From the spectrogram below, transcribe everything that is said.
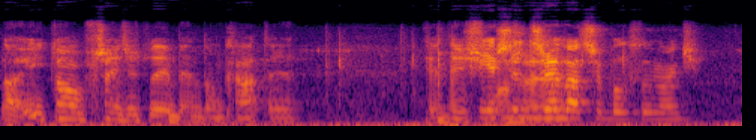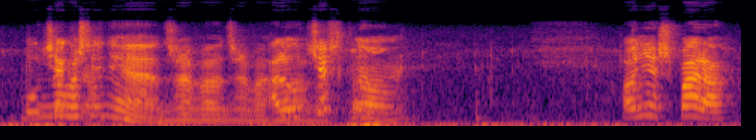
No i to wszędzie tutaj będą kraty. Kiedyś jeszcze może... drzewa trzeba usunąć. Bo No uciekną. właśnie nie, drzewa, drzewa Ale chyba uciekną. O nie, szpara.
